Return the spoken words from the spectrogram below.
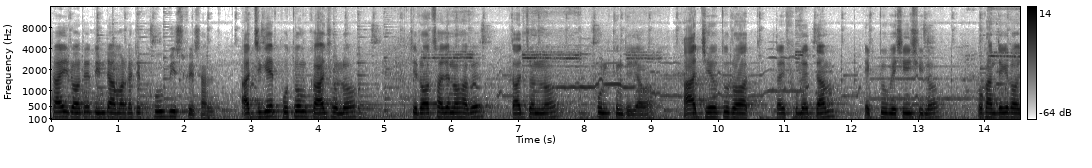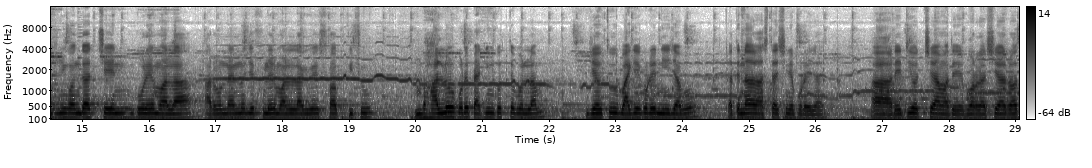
তাই রথের দিনটা আমার কাছে খুবই স্পেশাল আজকের প্রথম কাজ হলো যে রথ সাজানো হবে, তার জন্য ফুল কিনতে যাওয়া। আজ যেহেতু রথ, তাই ফুলের দাম একটু বেশিই ছিল। ওখান থেকে রজনীগন্ধার চেন, গোড়ে মালা আর অন্যান্য যে ফুলের মালা লাগবে, সব কিছু ভালো করে প্যাকিং করতে বললাম। যেহেতু বাইকে করে নিয়ে যাব যাতে না রাস্তায় ছিঁড়ে পড়ে যায়। আর এটি হচ্ছে আমাদের বরগাছিয়ার রথ,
